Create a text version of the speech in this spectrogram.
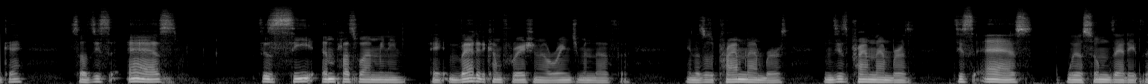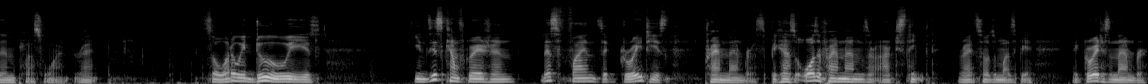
Okay, so this S, this C n plus 1 meaning a valid configuration arrangement of you know those prime numbers. In these prime numbers, this S we assume that it's n plus 1, right? So what we do is, in this configuration, let's find the greatest prime numbers because all the prime numbers are distinct, right? So there must be a greatest number.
